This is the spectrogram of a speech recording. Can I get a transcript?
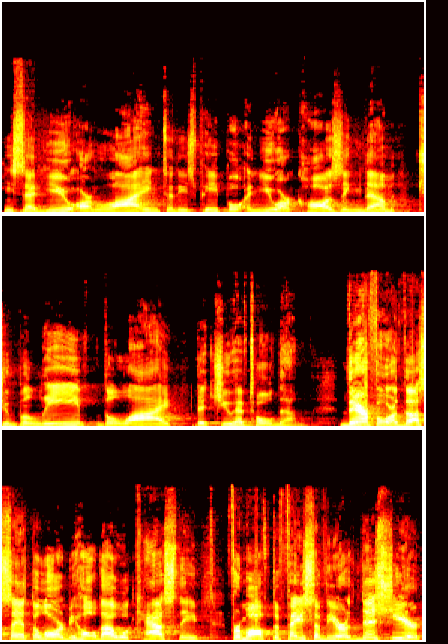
He said, You are lying to these people and you are causing them to believe the lie that you have told them. Therefore, thus saith the Lord, Behold, I will cast thee from off the face of the earth. This year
